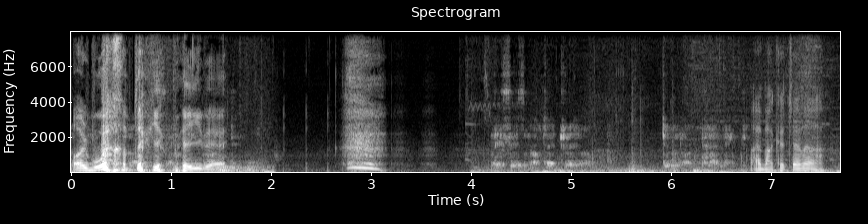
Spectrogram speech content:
어, 뭐야 갑자기 왜 이래? 아 막혔잖아.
